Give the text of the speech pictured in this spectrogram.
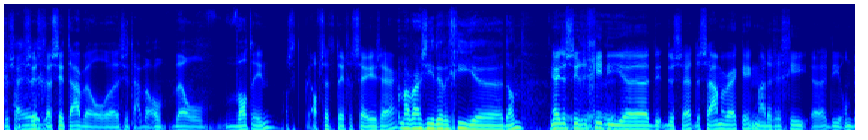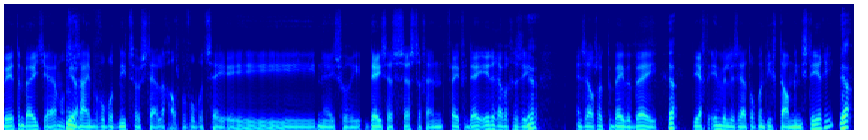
Dus op zich zit daar, wel, zit daar wel, wel wat in, als het afzetten tegen het CSR. Maar waar zie je de regie dan? Ja, dus die regie, die, uh, die dus hè, de samenwerking, maar de regie uh, die ontbeert een beetje. Hè, want ja. ze zijn bijvoorbeeld niet zo stellig als bijvoorbeeld C nee, sorry, D66 en VVD eerder hebben gezien. Ja. En zelfs ook de BBB, ja. die echt in willen zetten op een digitaal ministerie. Ja,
